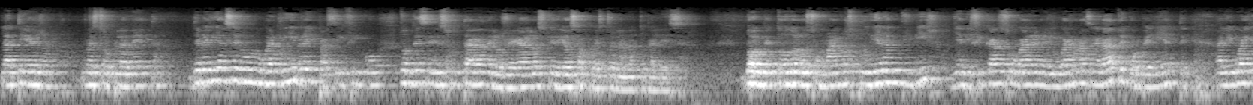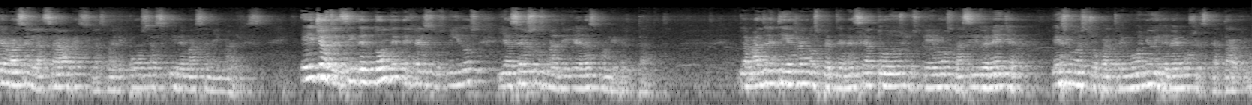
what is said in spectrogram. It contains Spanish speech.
La Tierra, nuestro planeta, debería ser un lugar libre y pacífico donde se disfrutara de los regalos que Dios ha puesto en la naturaleza, donde todos los humanos pudieran vivir y edificar su hogar en el lugar más grato y conveniente, al igual que lo hacen las aves, las mariposas y demás animales. Ellos deciden dónde tejer sus nidos y hacer sus madrigueras con libertad. La Madre Tierra nos pertenece a todos los que hemos nacido en ella. Es nuestro patrimonio y debemos rescatarlo,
